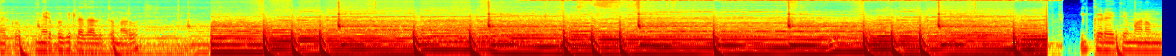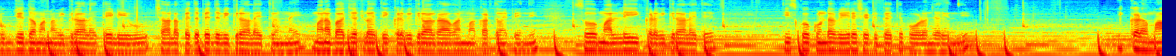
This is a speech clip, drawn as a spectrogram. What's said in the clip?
మెరుపు మెరుపు గిట్లా చల్లుతున్నారు ఇక్కడైతే మనం బుక్ చేద్దామన్న విగ్రహాలు అయితే లేవు. చాలా పెద్ద పెద్ద విగ్రహాలు అయితే ఉన్నాయి. మన బడ్జెట్లో అయితే ఇక్కడ విగ్రహాలు రావని మాకు అర్థమైపోయింది. సో మళ్ళీ ఇక్కడ విగ్రహాలు అయితే తీసుకోకుండా వేరే షెడ్కి అయితే పోవడం జరిగింది. ఇక్కడ మా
